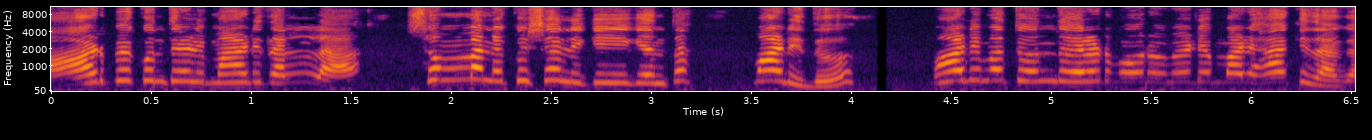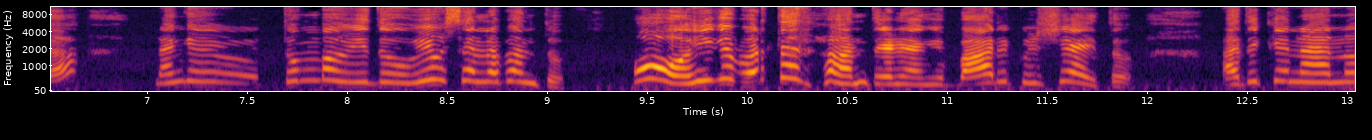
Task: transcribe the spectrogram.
ಮಾಡಬೇಕು ಅಂತ ಹೇಳಿ ಮಾಡಿದಲ್ಲ ಸುಮ್ಮನೆ ಕುಶಲಿಗೆ ಹೀಗೆ ಅಂತ ಮಾಡಿದ್ದು. ಮಾಡಿ ಮತ್ತೆ ಒಂದು ಎರಡು ಮೂರು ವಿಡಿಯೋ ಮಾಡಿ ಹಾಕಿದಾಗ ನನಗೆ ತುಂಬ ಇದು ವ್ಯೂಸ್ ಎಲ್ಲ ಬಂತು. ಓ ಹೀಗೆ ಬರ್ತದ ಅಂತೇಳಿ ನನಗೆ ಭಾರಿ ಖುಷಿ ಆಯಿತು. ಅದಕ್ಕೆ ನಾನು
